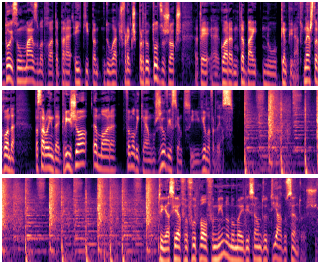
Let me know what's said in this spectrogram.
2-1, mais uma derrota para a equipa do Atos Francos, que perdeu todos os jogos até agora também no campeonato. Nesta ronda passaram ainda Grijó, Amora, Famalicão, Gil Vicente e Vila Verdense. TSF Futebol Feminino numa edição de Tiago Santos.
